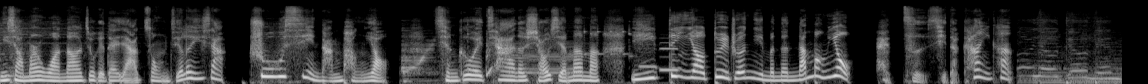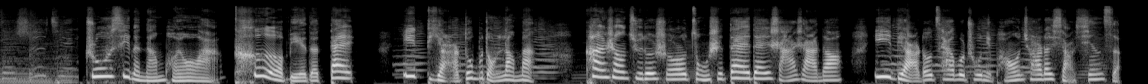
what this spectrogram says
你小妹儿我呢就给大家总结了一下。猪系男朋友，请各位亲爱的小姐妹们一定要对准你们的男朋友来仔细的看一看。猪系的男朋友啊，特别的呆，一点儿都不懂浪漫，看上去的时候总是呆呆傻傻的，一点儿都猜不出你朋友圈的小心思，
